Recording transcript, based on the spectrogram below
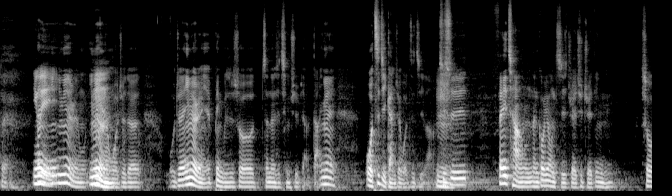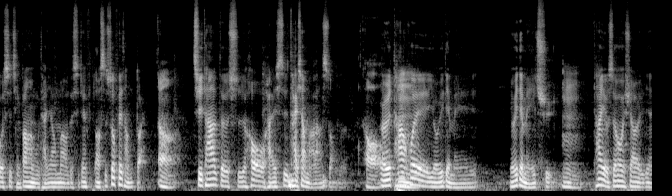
对，因为音乐人，音乐人，我觉得，我觉得音乐人也并不是说真的是情绪比较大，因为我自己感觉我自己了，其实非常能够用直觉去决定。所有事情，包含舞台样貌的时间，老实说非常短啊。其他的时候还是太像马拉松了哦，而他会有一点没，有一点没趣。嗯，他有时候需要一点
